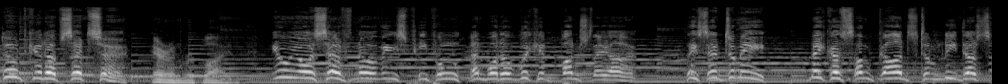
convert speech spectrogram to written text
Don't get upset, sir. Aaron replied. You yourself know these people and what a wicked bunch they are. They said to me, Make us some gods to lead us,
